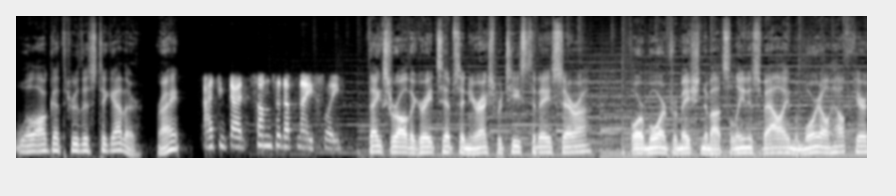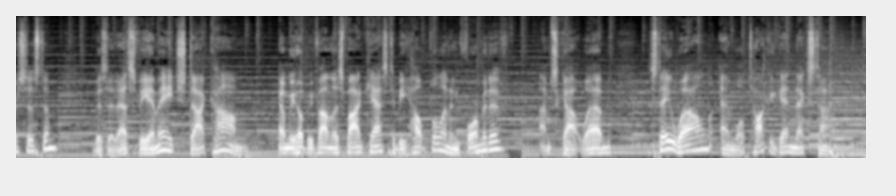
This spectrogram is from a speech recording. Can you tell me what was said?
we'll all get through this together, right? I think that sums it up nicely. Thanks for all the great tips and your expertise today, Sara. For more information about Salinas Valley Memorial Healthcare System, visit svmh.com. And we hope you found this podcast to be helpful and informative. I'm Scott Webb. Stay well, and we'll talk again next time.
